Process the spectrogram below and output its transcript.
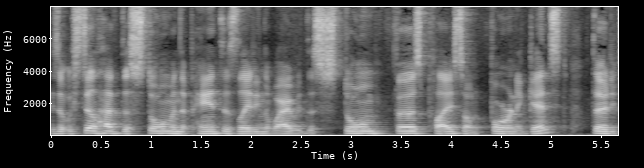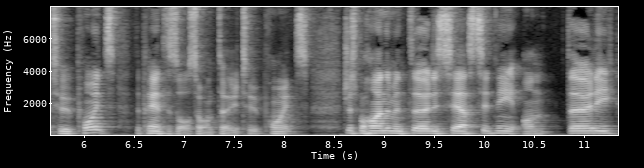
is that we still have the Storm and the Panthers leading the way with the Storm first place on for and against, 32 points. The Panthers also on 32 points. Just behind them in third is South Sydney on 30.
